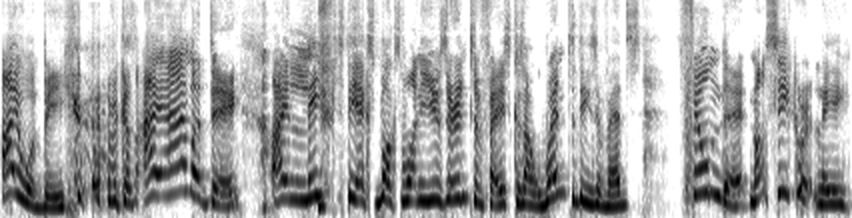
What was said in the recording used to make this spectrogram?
I would be because I am a dick. I leaked the Xbox One user interface because I went to these events, filmed it, not secretly,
